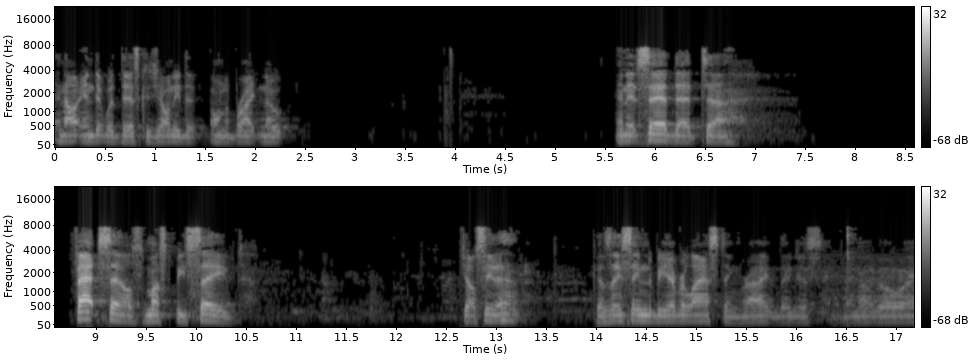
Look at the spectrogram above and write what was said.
and I'll end it with this because y'all need it on a bright note. And it said that uh, fat cells must be saved. Did y'all see that? Because they seem to be everlasting, right? They just they don't go away.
